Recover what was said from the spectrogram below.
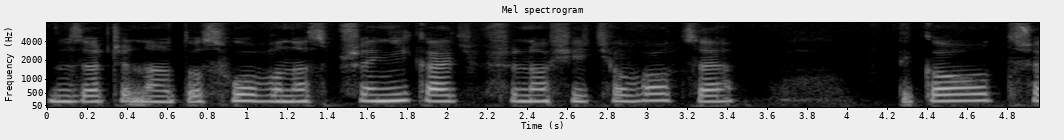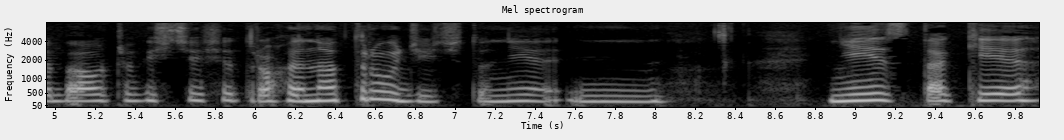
zaczyna to słowo nas przenikać, przynosić owoce. Tylko trzeba oczywiście się trochę natrudzić. To nie, nie jest takie,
